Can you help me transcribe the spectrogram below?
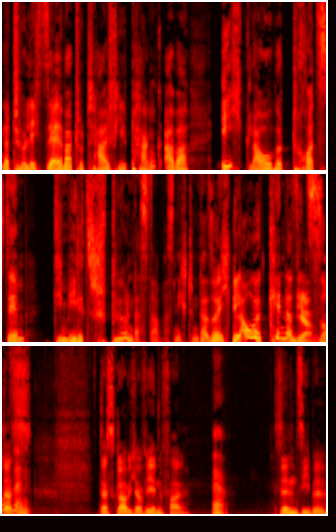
natürlich selber total viel Punk, aber ich glaube trotzdem, die Mädels spüren, dass da was nicht stimmt. Also ich glaube, Kinder sind ja, so das, das glaube ich auf jeden Fall. Ja. Sensibel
